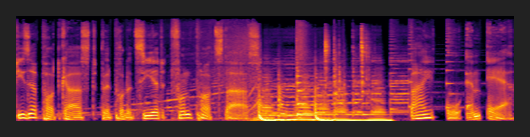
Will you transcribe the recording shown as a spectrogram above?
Dieser Podcast wird produziert von Podstars bei OMR.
